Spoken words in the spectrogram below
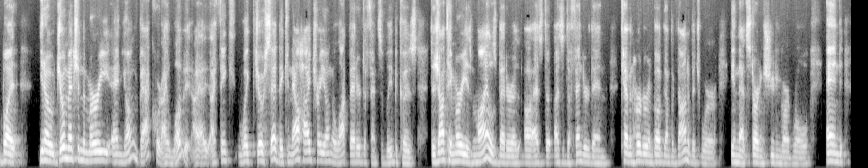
But you know, Joe mentioned the Murray and Young backcourt. I love it. I, I think, like Joe said, they can now hide Trae Young a lot better defensively because Dejounte Murray is miles better uh, as as a defender than Kevin Huerter and Bogdan Bogdanovic were in that starting shooting guard role. And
